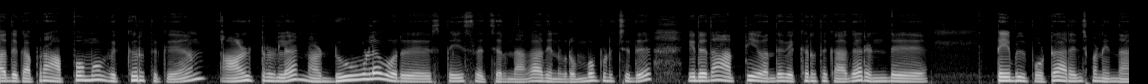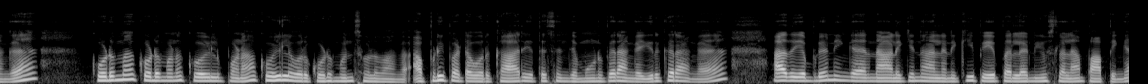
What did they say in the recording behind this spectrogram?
அதுக்கப்புறம் அப்பமும் வைக்கிறதுக்கு ஆல்ட்ரில் நடுவில் ஒரு ஸ்பேஸ் வச்சுருந்தாங்க. அது எனக்கு ரொம்ப பிடிச்சிது. இதை தான் அத்தியை வந்து வைக்கிறதுக்காக ரெண்டு டேபிள் போட்டு அரேஞ்ச் பண்ணியிருந்தாங்க. கொடுமை கொடுமைன்னு கோயிலுக்கு போனால் கோயிலில் ஒரு கொடுமைன்னு சொல்லுவாங்க. அப்படிப்பட்ட ஒரு காரியத்தை செஞ்ச மூணு பேர் அங்கே இருக்கிறாங்க. அது எப்படியும் நீங்கள் நாளைக்கு நாளன்னைக்கு பேப்பரில் நியூஸ்லலாம் பார்ப்பீங்க.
